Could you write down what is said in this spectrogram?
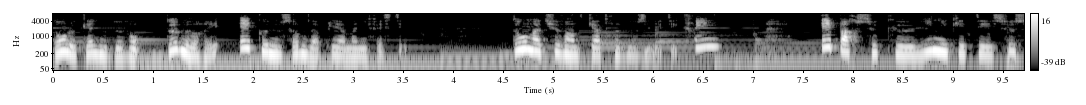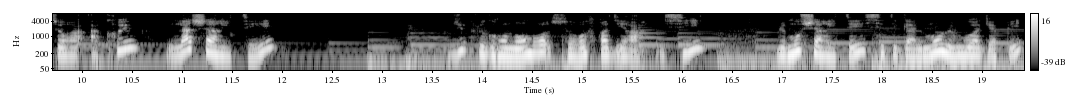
dans lequel nous devons demeurer et que nous sommes appelés à manifester. Dans Matthieu 24, 12, il est écrit Et parce que l'iniquité se sera accrue, la charité du plus grand nombre se refroidira. Ici, le mot charité, c'est également le mot agapé,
